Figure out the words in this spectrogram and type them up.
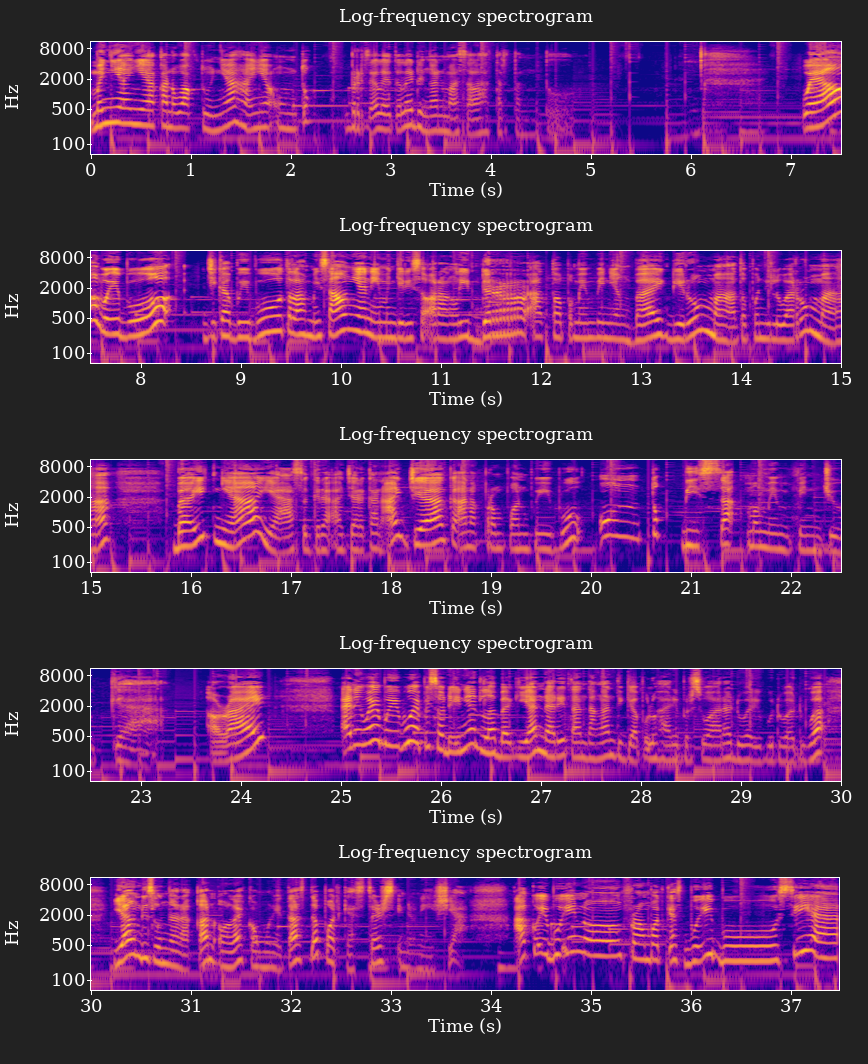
menyia-nyiakan waktunya hanya untuk bertele-tele dengan masalah tertentu. Well, Bu Ibu, jika Bu Ibu telah misalnya nih menjadi seorang leader atau pemimpin yang baik di rumah ataupun di luar rumah, baiknya ya segera ajarkan aja ke anak perempuan Bu Ibu untuk bisa memimpin juga. Alright? Anyway, Bu Ibu, episode ini adalah bagian dari tantangan 30 hari bersuara 2022 yang diselenggarakan oleh komunitas The Podcasters Indonesia. Aku Ibu Inung from Podcast Bu Ibu. See ya!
